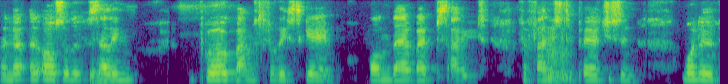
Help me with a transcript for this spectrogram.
and, and also they're selling programs for this game on their website for fans Mhm. to purchase. And one of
